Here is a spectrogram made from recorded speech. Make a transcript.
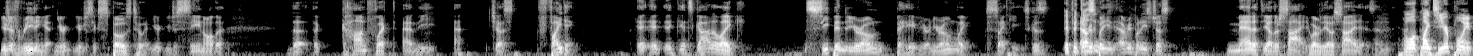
you're just reading it and you're you're just exposed to it. You're you're just seeing all the the the conflict and the uh, just fighting. It it, it it's got to like seep into your own behavior and your own like psyches because If it doesn't, everybody everybody's just mad at the other side, whoever the other side is, and well, Mike, to your point,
